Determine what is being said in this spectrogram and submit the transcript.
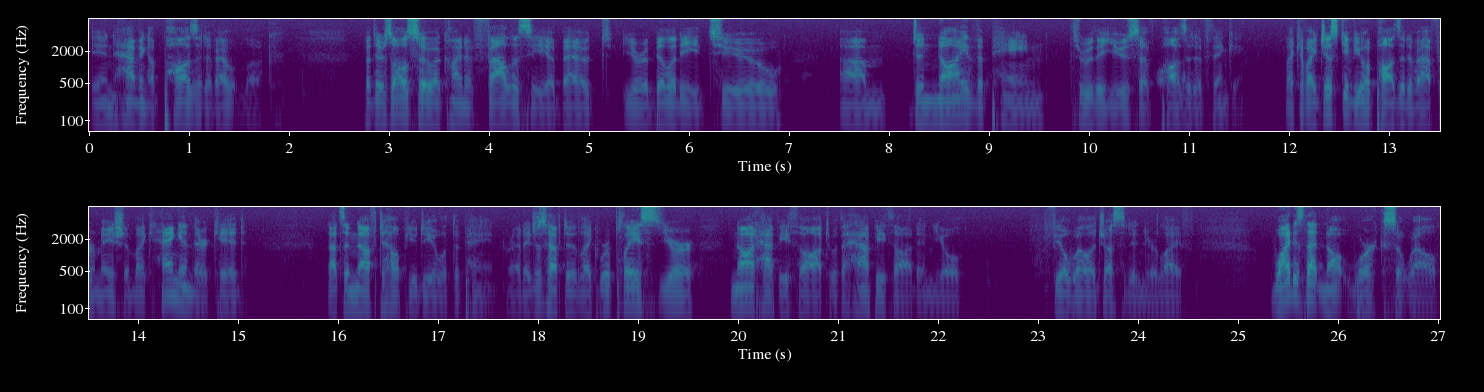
in having a positive outlook but there's also a kind of fallacy about your ability to um, deny the pain through the use of positive thinking. Like if I just give you a positive affirmation, like hang in there, kid, that's enough to help you deal with the pain, right? I just have to like replace your not happy thought with a happy thought and you'll feel well adjusted in your life. Why does that not work so well?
